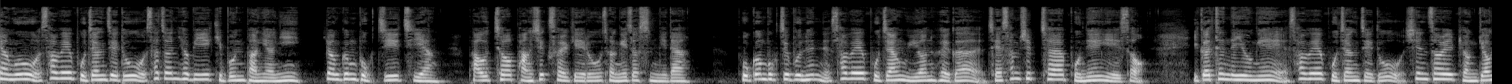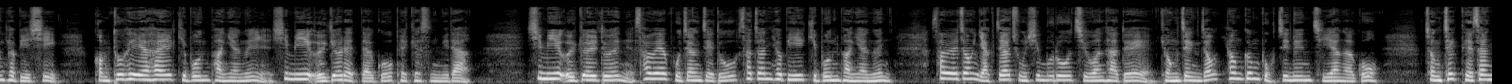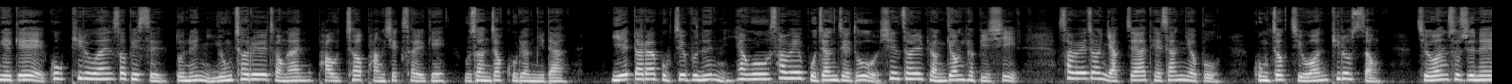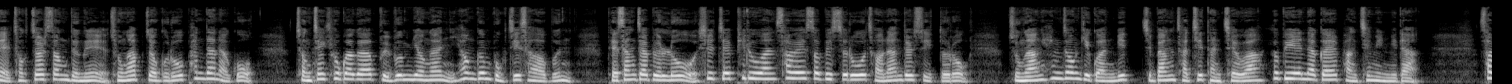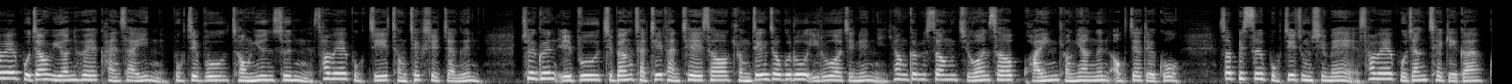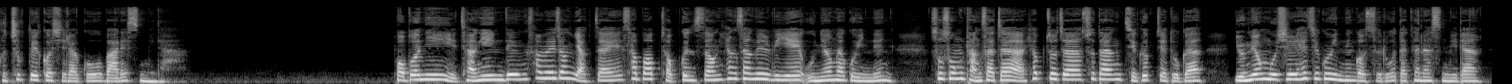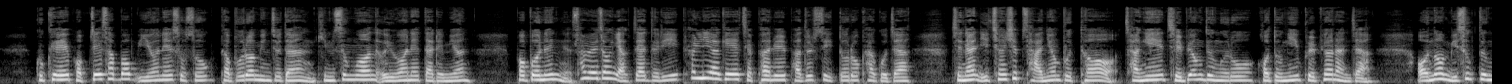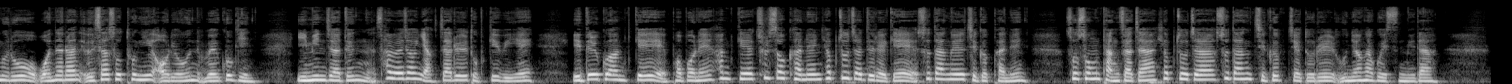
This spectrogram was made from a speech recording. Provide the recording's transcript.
향후 사회보장제도 사전협의 기본 방향이 현금 복지 지향, 바우처 방식 설계로 정해졌습니다. 보건복지부는 사회보장위원회가 제30차 본회의에서 이 같은 내용의 사회보장제도 신설 변경 협의 시 검토해야 할 기본 방향을 심의 의결했다고 밝혔습니다. 심의 의결된 사회보장제도 사전협의 기본 방향은 사회적 약자 중심으로 지원하되 경쟁적 현금 복지는 지향하고 정책 대상에게 꼭 필요한 서비스 또는 융처를 정한 바우처 방식 설계 우선적 고려입니다. 이에 따라 복지부는 향후 사회보장제도 신설 변경 협의 시 사회적 약자 대상 여부, 공적 지원 필요성, 지원 수준의 적절성 등을 종합적으로 판단하고 정책 효과가 불분명한 현금 복지 사업은 대상자별로 실제 필요한 사회 서비스로 전환될 수 있도록 중앙 행정기관 및 지방자치단체와 협의해 나갈 방침입니다. 사회보장위원회 간사인 복지부 정윤순 사회복지정책실장은 최근 일부 지방자치단체에서 경쟁적으로 이루어지는 현금성 지원사업 과잉 경향은 억제되고 서비스 복지 중심의 사회보장 체계가 구축될 것이라고 말했습니다. 법원이 장애인 등 사회적 약자의 사법 접근성 향상을 위해 운영하고 있는 소송 당사자 협조자 수당 지급 제도가 유명무실해지고 있는 것으로 나타났습니다. 국회 법제사법위원회 소속 더불어민주당 김승원 의원에 따르면 법원은 사회적 약자들이 편리하게 재판을 받을 수 있도록 하고자 지난 2014년부터 장애, 질병 등으로 거동이 불편한 자, 언어 미숙 등으로 원활한 의사소통이 어려운 외국인, 이민자 등 사회적 약자를 돕기 위해 이들과 함께 법원에 함께 출석하는 협조자들에게 수당을 지급하는 소송 당사자 협조자 수당 지급 제도를 운영하고 있습니다.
